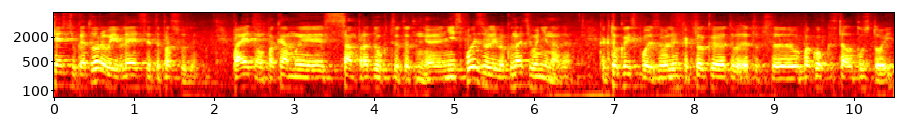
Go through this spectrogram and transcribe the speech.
частью которого является эта посуда. Поэтому, пока мы сам продукт этот э, не использовали, окунать его не надо. Как только использовали, как только эта, эта упаковка стала пустой,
